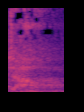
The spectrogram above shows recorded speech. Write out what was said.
Down.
